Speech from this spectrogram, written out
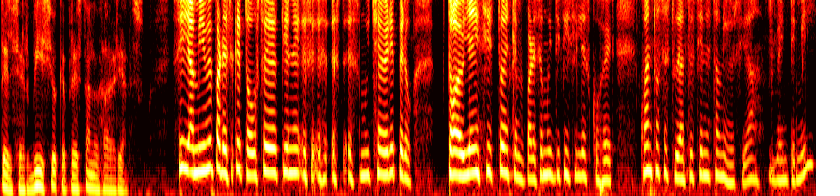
Del servicio que prestan los javerianos. Sí, a mí me parece que todo ustedes tiene es, es- muy chévere, pero todavía insisto en que me parece muy difícil escoger. ¿Cuántos estudiantes tiene esta universidad? ¿20 mil?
